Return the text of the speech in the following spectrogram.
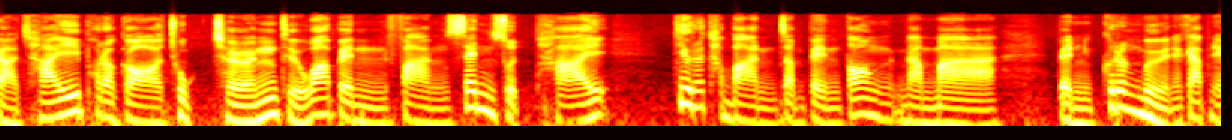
การใช้พรกฉุกเฉิน ถือว่าเป็นฟางเส้นสุดท้าย ที่รัฐบาลจำเป็นต้องนำมาเป็นเครื่องมือนะครับใน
